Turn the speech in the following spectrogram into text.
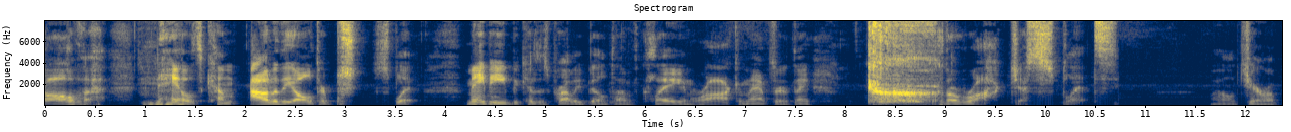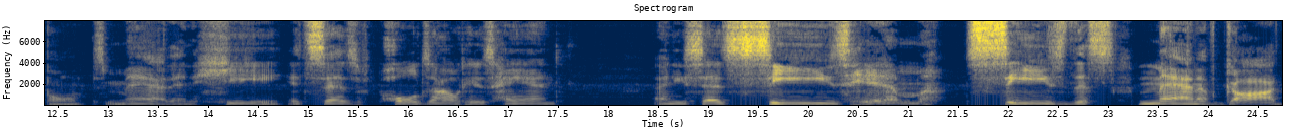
all the nails come out of the altar, split. Maybe because it's probably built out of clay and rock and that sort of thing, the rock just splits. Well, Jeroboam is mad, and he, it says, holds out his hand and he says, Seize him. Seize this man of God.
